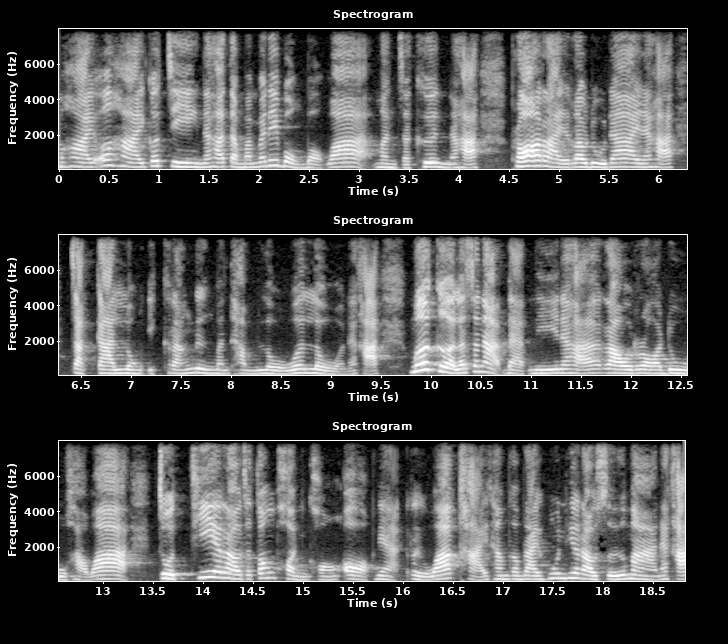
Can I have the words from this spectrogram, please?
ำ high เออ high ก็จริงนะคะ แต่มันไม่ได้บ่งบอกว่ามันจะขึ้นนะคะ เพราะอะไรเราดูได้นะคะ จากการลงอีกครั้งหนึ่งมันทำ lower low นะคะ เมื่อเกิดลักษณะแบบนี้นะคะ เรารอดูค่ะว่า จุดที่เราจะต้องผ่อนของออกเนี่ยหรือว่าขายทำกำไรหุ้นที่เราซื้อมานะคะ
